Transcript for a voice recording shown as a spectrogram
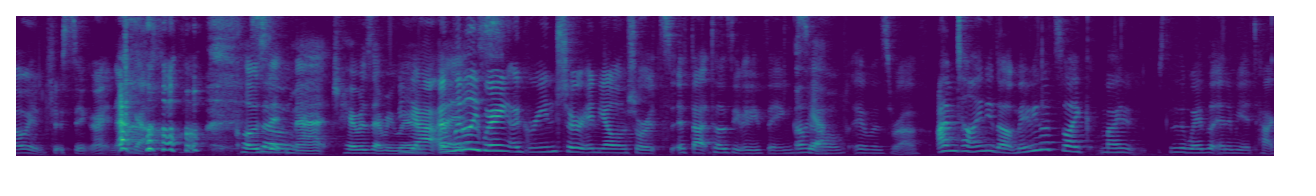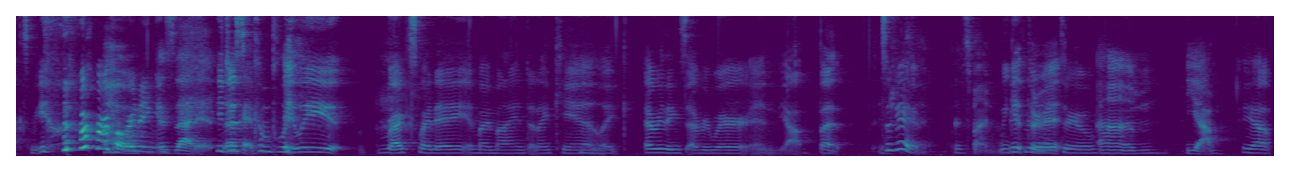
so interesting right now. Yeah. Clothes So- didn't match. Hair was everywhere. Yeah, I'm literally wearing a green shirt and yellow shorts, if that tells you anything. Oh, so yeah. it was rough. I'm telling you though, maybe that's like my the way the enemy attacks me Oh, recording is that it? he just completely wrecks my day in my mind and I can't like everything's everywhere and yeah, but it's okay. It's fine. We We've get through it. through. Um, yeah. Yeah.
